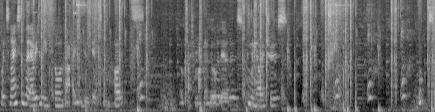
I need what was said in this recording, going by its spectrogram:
What's nice is that every time you kill a guy, you do get some hearts. Gosh, I'm not gonna go over there. There's too many archers. Oops.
